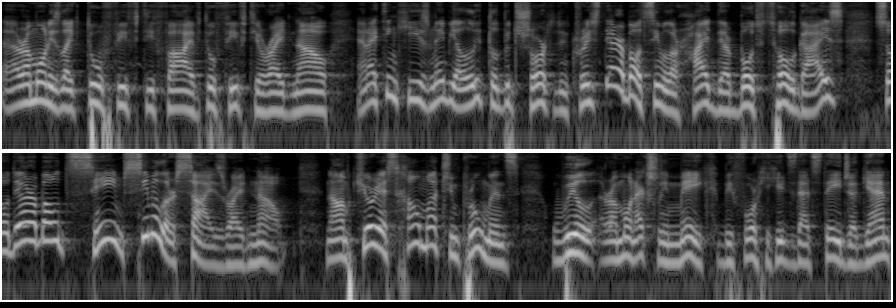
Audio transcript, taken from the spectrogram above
uh, Ramon is like 255, 250 right now, and I think he is maybe a little bit shorter than Chris. They're about similar height, they're both tall guys, so they're about same similar size right now. Now I'm curious how much improvements will Ramon actually make before he hits that stage again,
